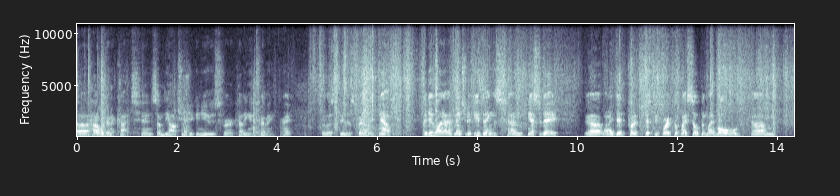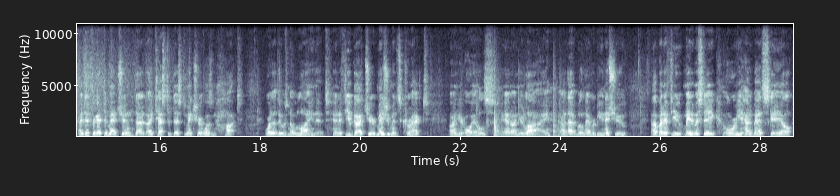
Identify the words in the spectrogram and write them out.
uh, how we're going to cut and some of the options you can use for cutting and trimming all right? So let's do this quickly. Now I did want to mention a few things. Um, yesterday uh, when I did put just before I put my soap in my mold um, I did forget to mention that I tested this to make sure it wasn't hot or that there was no lye in it. And if you got your measurements correct on your oils and on your lye, uh, that will never be an issue. Uh, but if you made a mistake or you had a bad scale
